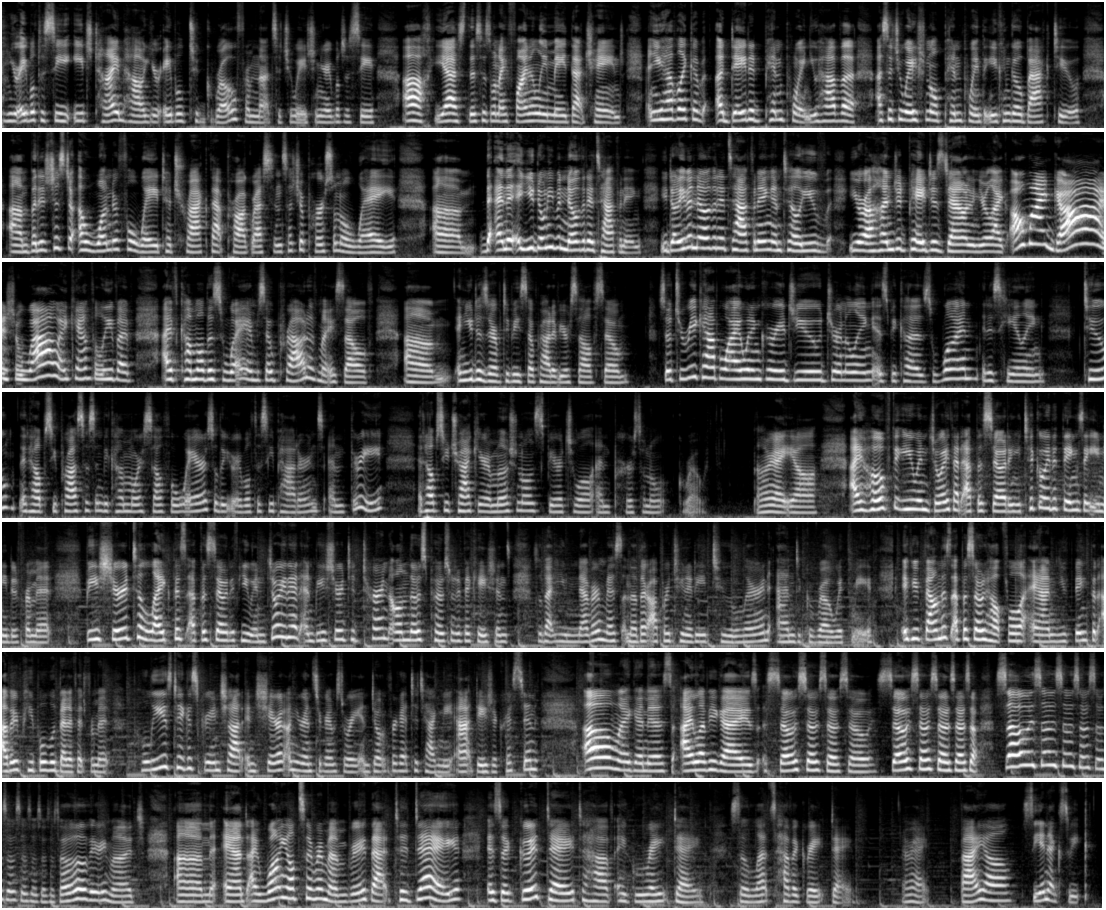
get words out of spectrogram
you're able to see each time how you're able to grow from that situation. You're able to see, ah, oh, yes, this is when I finally made that change. And you have like a, a dated pinpoint, you have a, a situational pinpoint that you can go back to. Um, but it's just a, a, wonderful way to track that progress in such a personal way. Um, and it, you don't even know that it's happening. You don't even know that it's happening until you've, you're a hundred pages down and you're like, oh my gosh, wow wow, I can't believe I've I've come all this way. I'm so proud of myself. Um, and you deserve to be so proud of yourself. So so to recap why I would encourage you journaling is because one, it is healing. Two, it helps you process and become more self aware so that you're able to see patterns. And three, it helps you track your emotional, spiritual, and personal growth. All right, y'all. I hope that you enjoyed that episode and you took away the things that you needed from it. Be sure to like this episode if you enjoyed it and be sure to turn on those post notifications so that you never miss another opportunity to learn and grow with me. If you found this episode helpful and you think that other people would benefit from it, please take a screenshot and share it on your Instagram story. And don't forget to tag me at Deja Criston. Oh my goodness. I love you guys so, so, so, so, so, so, so, so, so, so, so, so, so, so, so, so, so, so, so, so very much. Um, and I want y'all to remember that today is a good day to have a great day. So let's have a great day. All right. Bye, y'all. See you next week.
